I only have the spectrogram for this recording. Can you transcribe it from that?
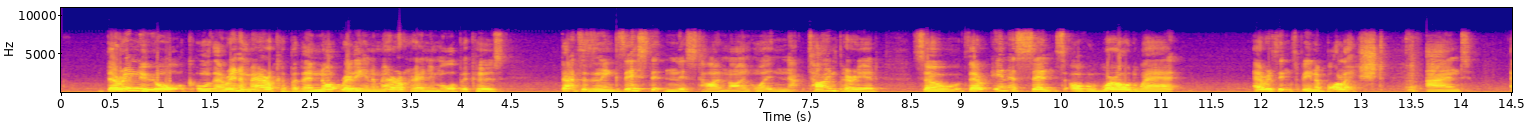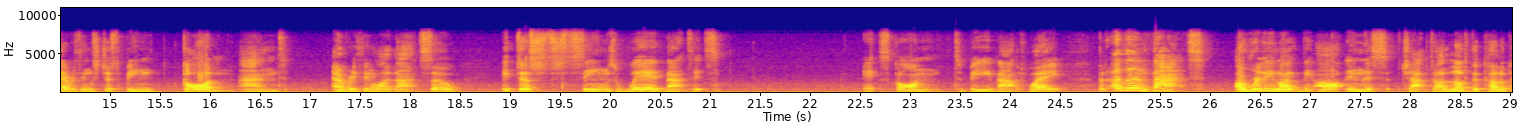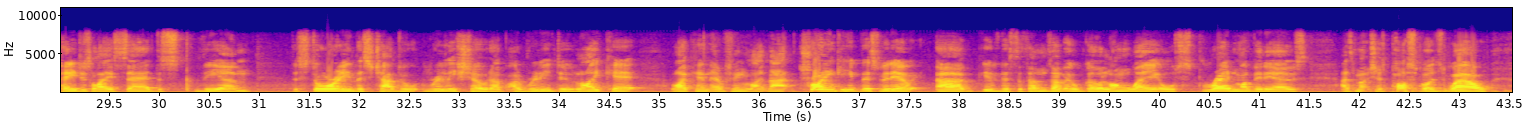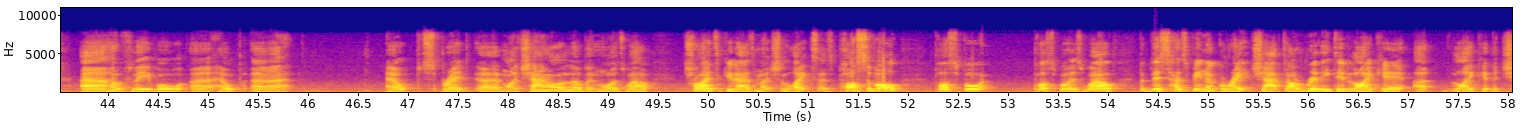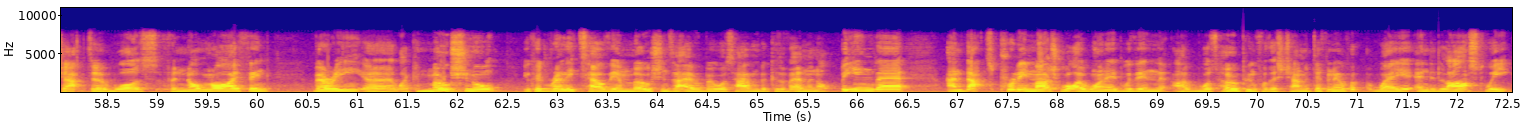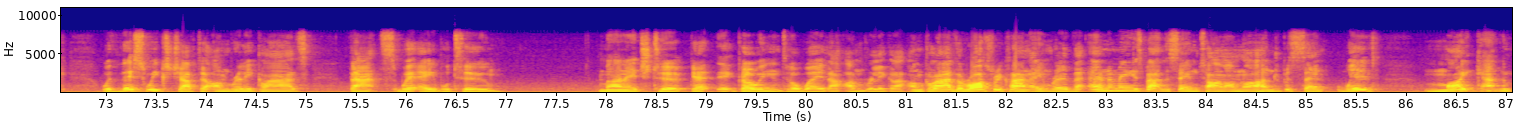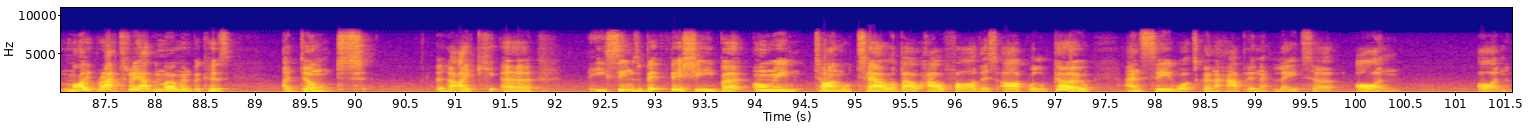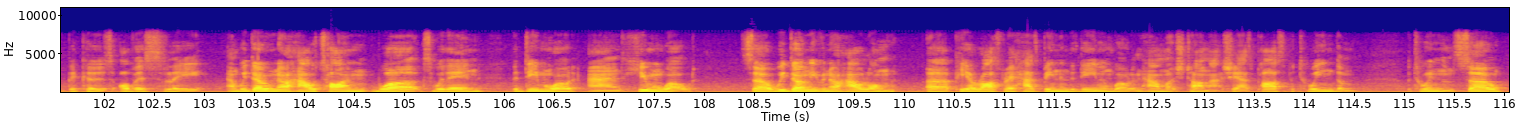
they're in New York or they're in America, but they're not really in America anymore because that doesn't exist in this timeline or in that time period. So they're in a sense of a world where everything's been abolished and everything's just been gone and everything like that. So it just seems weird that it's it's gone to be that way. But other than that, I really like the art in this chapter. I love the color pages, like I said. The the um, the story this chapter really showed up. I really do like it, liking everything like that. Try and keep this video, uh, give this a thumbs up. It will go a long way. It will spread my videos as much as possible as well. Uh, hopefully, it will uh, help uh, help spread uh, my channel a little bit more as well. Try to give as much likes as possible, possible, possible as well. But this has been a great chapter. I really did like it. Uh, like it. The chapter was phenomenal. I think very uh, like emotional. You could really tell the emotions that everybody was having because of Emma not being there. And that's pretty much what I wanted within. I was hoping for this chapter. Definitely the way it ended last week. With this week's chapter, I'm really glad that we're able to manage to get it going into a way that I'm really glad. I'm glad the Raspberry Clan ain't really the enemies, but at the same time, I'm not 100% with Mike at the Mike Ratri at the moment because I don't like. Uh, he seems a bit fishy, but only time will tell about how far this arc will go and see what's going to happen later on. On because obviously, and we don't know how time works within the demon world and human world. So we don't even know how long uh, Pia Raspberry has been in the demon world and how much time actually has passed between them. Between them. So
